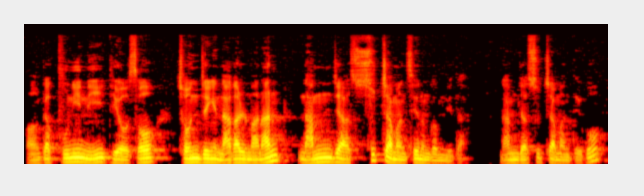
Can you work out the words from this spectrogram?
어, 그러니까 군인이 되어서 전쟁에 나갈 만한 남자 숫자만 세는 겁니다. 남자 숫자만 되고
